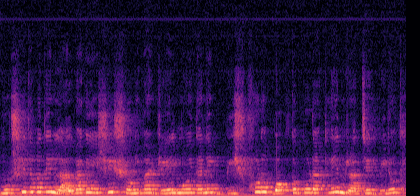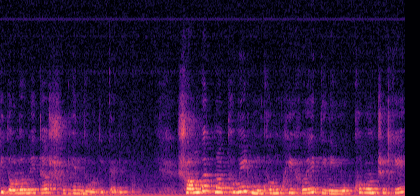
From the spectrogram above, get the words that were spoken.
মুর্শিদাবাদের লালবাগে এসে শনিবার রেল ময়দানে বিস্ফোরক বক্তব্য রাখলেন রাজ্যের বিরোধী দলনেতা শুভেন্দু অধিকারী। সংবাদ মাধ্যমের মুখোমুখি হয়ে তিনি মুখ্যমন্ত্রীকে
